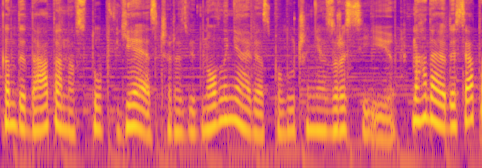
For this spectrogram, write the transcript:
кандидата на вступ в ЄС через відновлення авіасполучення з Росією. Нагадаю, 10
